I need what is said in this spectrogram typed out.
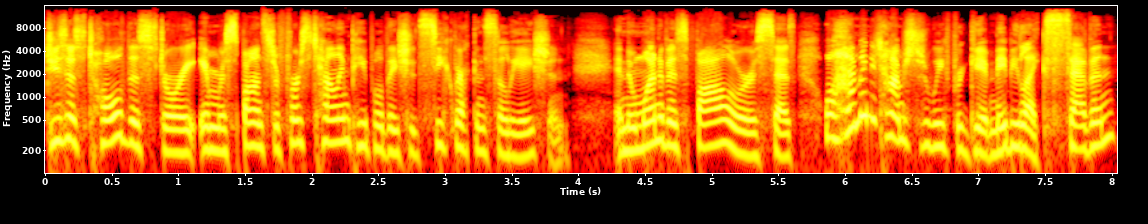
Jesus told this story in response to first telling people they should seek reconciliation. And then one of his followers says, Well, how many times should we forgive? Maybe like seven,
